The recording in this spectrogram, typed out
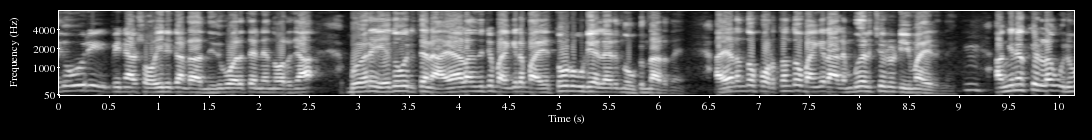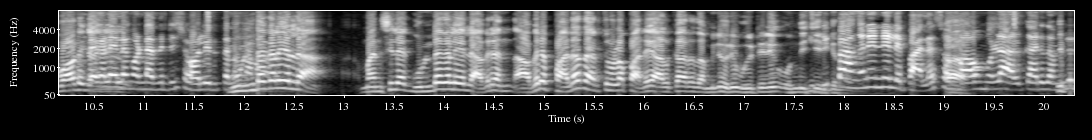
ഏതോ ഒരു പിന്നെ ഷോയിൽ കണ്ടതാണ്. ഇതുപോലെ തന്നെ എന്ന് പറഞ്ഞാൽ വേറെ ഏതോ ഒരു തന്നെ അയാൾ ഭയങ്കര ഭയത്തോടു കൂടി എല്ലാവരും നോക്കുന്നായിരുന്നു അയാളെന്തോ പുറത്തെന്തോ ഭയങ്കര അലമ്പ് കളിച്ച ഒരു ടീമായിരുന്നു. അങ്ങനെയൊക്കെയുള്ള ഒരുപാട് ഗുണ്ടകളിയല്ല മനസ്സിലായ ഗുണ്ടകളെയല്ല. അവരെ അവരെ പലതരത്തിലുള്ള പല ആൾക്കാർ തമ്മിൽ ഒരു വീട്ടിൽ ഇപ്പൊ ഒന്നിച്ചിരിക്കുന്നു. അങ്ങനെ തന്നെയല്ലേ പല സ്വഭാവമുള്ള ആൾക്കാർ തമ്മിൽ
